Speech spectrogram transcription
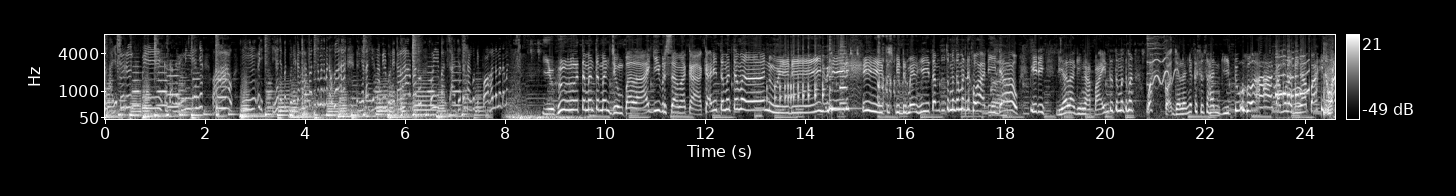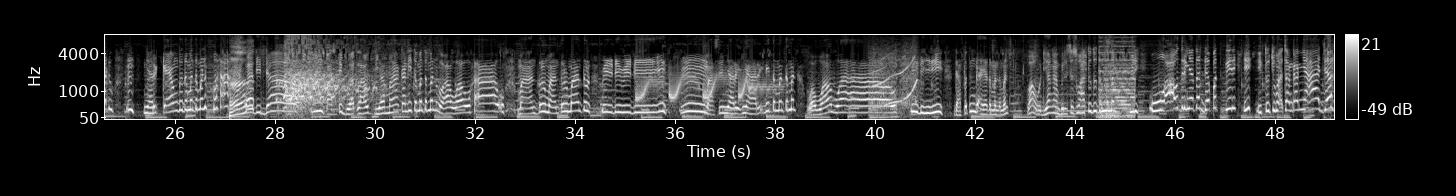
Ayo turun. Wih, kakak liatnya. Wow. Hmm, dia dapat boneka larva tuh teman-teman. Wah, ternyata dia ngambil boneka larva tuh. Wih, pantas aja tersangkut di pohon teman-teman. Yuhu teman-teman jumpa lagi bersama kakak nih teman-teman Widih Widih Itu Spiderman hitam tuh teman-teman Wadidaw Widih Dia lagi ngapain tuh teman-teman Wah kok jalannya kesusahan gitu Wah kamu lagi ngapain Waduh hmm, Nyari keong tuh teman-teman Wah Wadidaw hmm, Pasti buat lauk dia makan nih teman-teman Wow wow wow Mantul mantul mantul Widih widih Hmm masih nyari-nyari nih teman-teman Wow wow wow. Widih, dapat enggak ya teman-teman? Wow, dia ngambil sesuatu tuh teman-teman. Widih, wow ternyata dapat. Widih, ih itu cuma cangkangnya aja.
